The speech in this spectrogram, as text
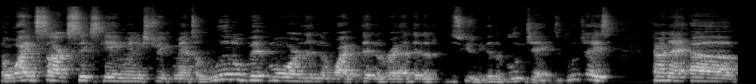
the White Sox six game winning streak meant a little bit more than the white than the red than the excuse me than the Blue Jays. The Blue Jays kind of uh,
